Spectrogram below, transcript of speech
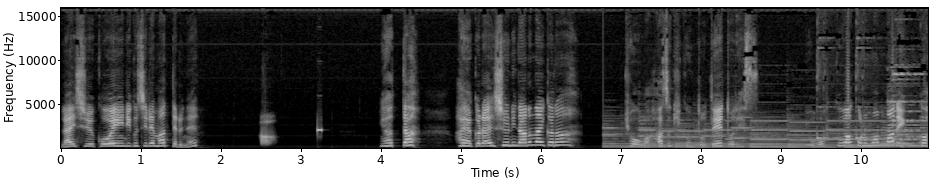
来週公園入り口で待ってるね。あ。やった。早く来週にならないかな今日は葉月くんとデートです。洋服はこのまんまでいっか。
